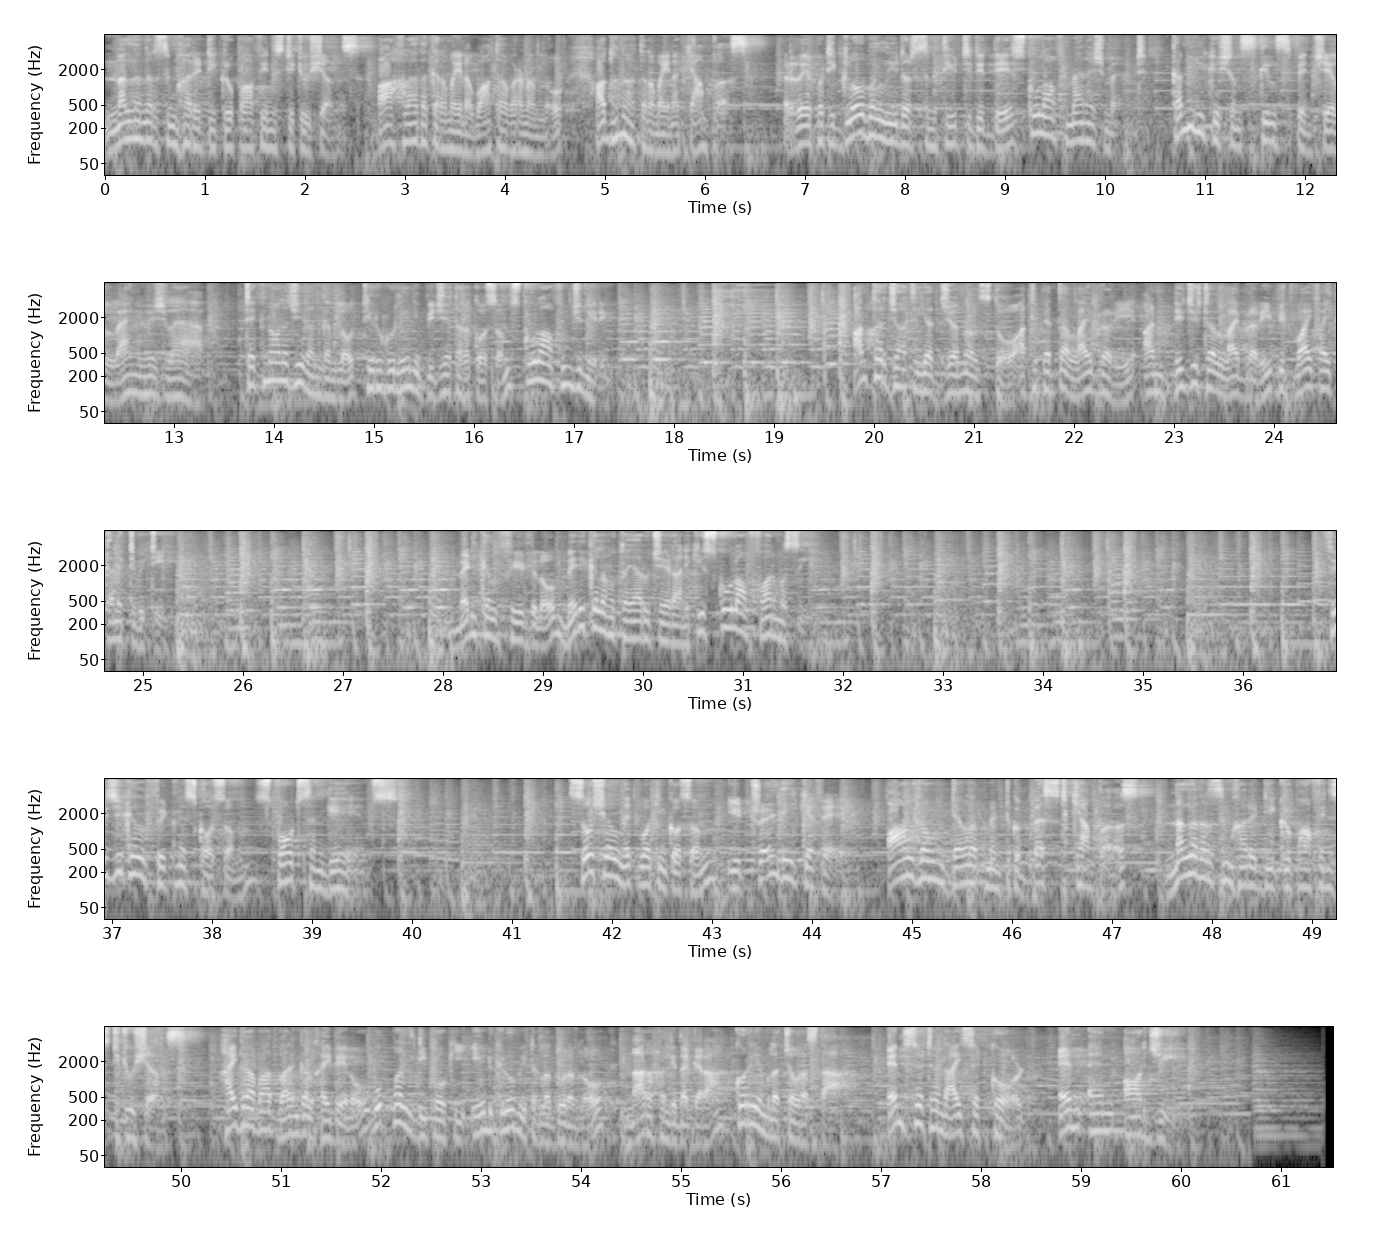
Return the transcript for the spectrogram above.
నల్ల Narasimha Reddy group of institutions ఆహ్లాదకరమైన వాతావరణంలో అధునాతనమైన క్యాంపస్. రేపటి గ్లోబల్ లీడర్స్ని తీర్చిదిద్దే school of management communication skills పెంచే లాంగ్వేజ్ ల్యాబ్ టెక్నాలజీ రంగంలో తిరుగులేని విజేతల కోసం స్కూల్ ఆఫ్ ఇంజనీరింగ్ అంతర్జాతీయ జర్నల్స్తో అతిపెద్ద library and digital library with wifi connectivity medical ఫీల్డ్లో మెరికలను తయారు చేయడానికి school of pharmacy. Physical fitness కోసం sports and games. Social networking కోసం ఈ trendy cafe. All round best campus నల్ల Narasimha Reddy group of institutions. Hyderabad Warangal హైవేలో ఉప్పల్ డిపోకి ఏడు కిలోమీటర్ల దూరంలో నారపల్లి దగ్గర కొర్రేముల చౌరస్తా. MSET and ISET code MNRG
